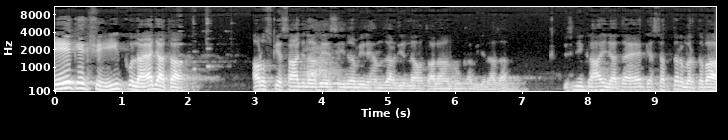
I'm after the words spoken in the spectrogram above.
एक एक शहीद को लाया जाता और उसके साथ जनाब सैदना अमीर हमजा रदी अल्लाह तहों का भी जनाजा। इसलिए कहा जाता है कि सत्तर मरतबा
